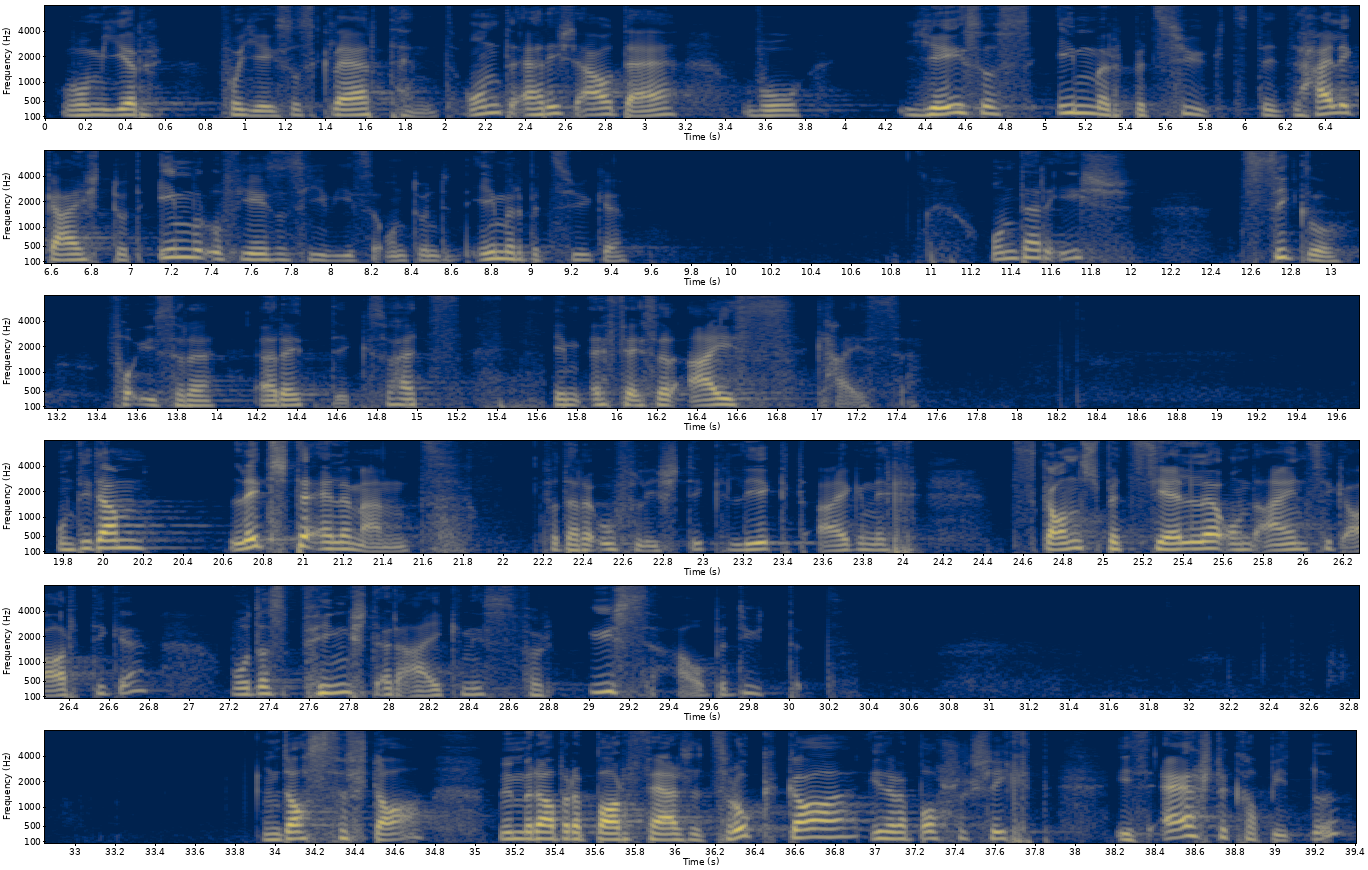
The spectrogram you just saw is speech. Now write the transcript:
wo wir von Jesus gelernt haben. Und er ist auch der, der Jesus immer bezeugt. Der Heilige Geist tut immer auf Jesus hinweisen und tut immer bezeugen. Und er ist das Siegel von unserer Errettung. So hat es im Epheser 1 geheißen. Und in diesem letzten Element von dieser Auflistung liegt eigentlich das ganz Spezielle und Einzigartige, wo das Pfingstereignis für uns auch bedeutet. Um das zu verstehen, müssen wir aber ein paar Verse zurückgehen in der Apostelgeschichte ins erste Kapitel,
